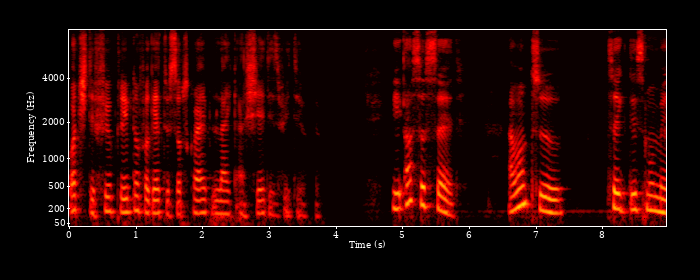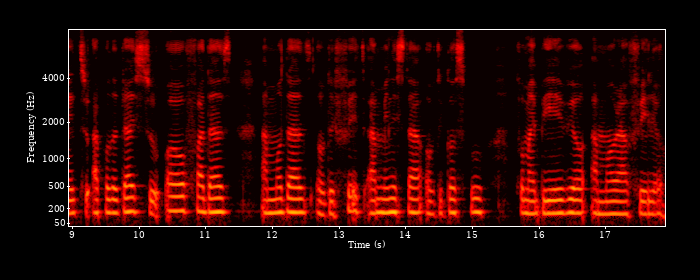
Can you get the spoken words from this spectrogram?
Watch the full clip. Don't forget to subscribe, like, and share this video. He also said, I want to take this moment to apologize to all fathers and mothers of the faith and minister of the gospel for my behavior and moral failure.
